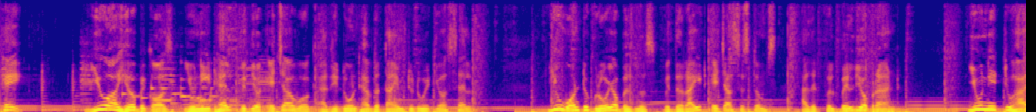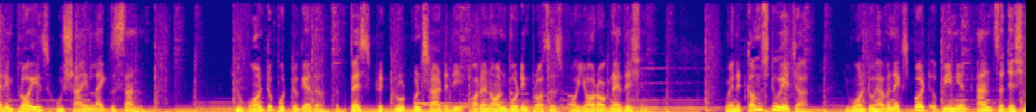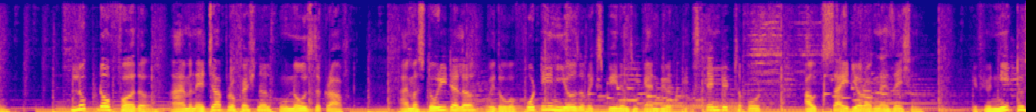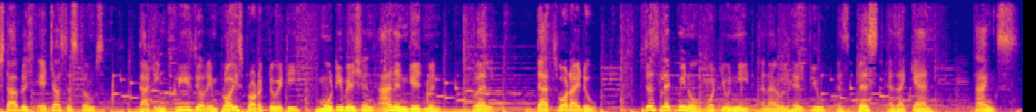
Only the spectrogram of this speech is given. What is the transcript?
Hey, you are here because you need help with your HR work as you don't have the time to do it yourself. You want to grow your business with the right HR systems as it will build your brand. You need to hire employees who shine like the sun. You want to put together the best recruitment strategy or an onboarding process for your organization. When it comes to HR, you want to have an expert opinion and suggestion. Look no further. I am an HR professional who knows the craft. I am a storyteller with over 14 years of experience who can be your extended support outside your organization. If you need to establish HR systems that increase your employees' productivity, motivation, and engagement, well, that's what I do. Just let me know what you need and I will help you as best as I can. Thanks.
